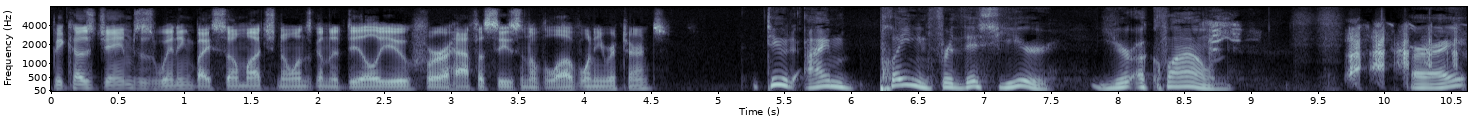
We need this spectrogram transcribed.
because James is winning by so much, no one's going to deal you for a half a season of Love when he returns? dude, I'm playing for this year. You're a clown. All right.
